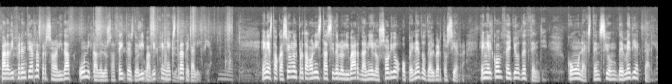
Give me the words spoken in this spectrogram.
para diferenciar la personalidad única de los aceites de oliva virgen extra de Galicia. En esta ocasión el protagonista ha sido el olivar Daniel Osorio o Penedo de Alberto Sierra, en el concello de Cenge, con una extensión de media hectárea.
